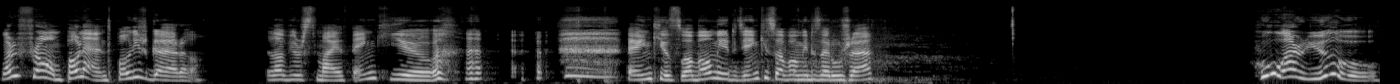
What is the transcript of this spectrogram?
Where are you from? Poland. Polish girl. Love your smile. Thank you. Thank you, Sławomir. Dzięki, Sławomir, za róże. Who are you?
